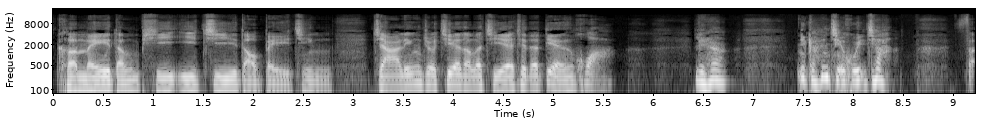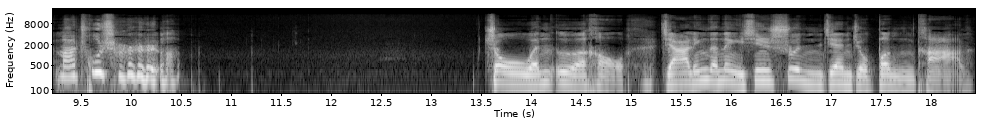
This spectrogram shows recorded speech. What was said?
可没等皮衣寄到北京，贾玲就接到了姐姐的电话。玲儿，你赶紧回家，咱妈出事儿了。周闻噩耗，贾玲的内心瞬间就崩塌了。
